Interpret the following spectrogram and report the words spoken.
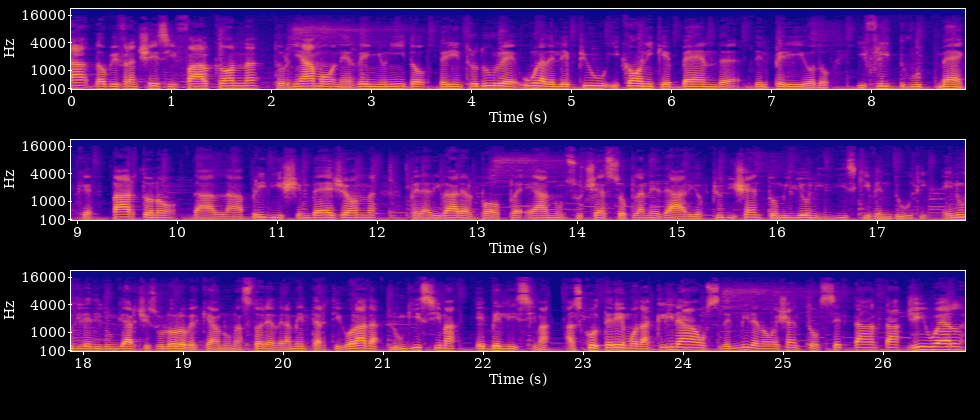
Ora, dopo i francesi Falcon, torniamo nel Regno Unito per introdurre una delle più iconiche band del periodo, i Fleetwood Mac. Partono dalla British Invasion per arrivare al pop e hanno un successo planetario, più di 100 milioni di dischi venduti. È inutile dilungarci su loro perché hanno una storia veramente articolata, lunghissima e bellissima. Ascolteremo da Clean House del 1970 Jewel,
